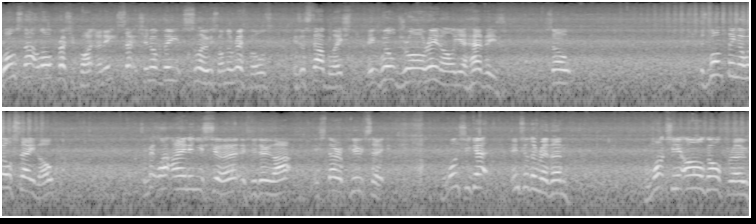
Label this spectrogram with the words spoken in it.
once that low pressure point and each section of the sluice on the riffles is established, it will draw in all your heavies. So, there's one thing I will say though, it's a bit like ironing your shirt if you do that, it's therapeutic. Once you get into the rhythm and watching it all go through,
